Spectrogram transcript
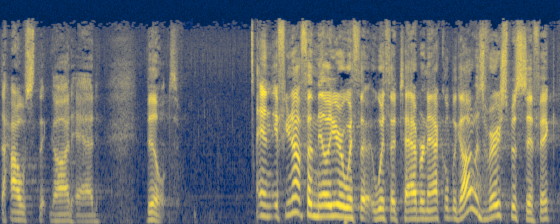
the house that God had built. And if you're not familiar with the, with the tabernacle, but God was very specific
